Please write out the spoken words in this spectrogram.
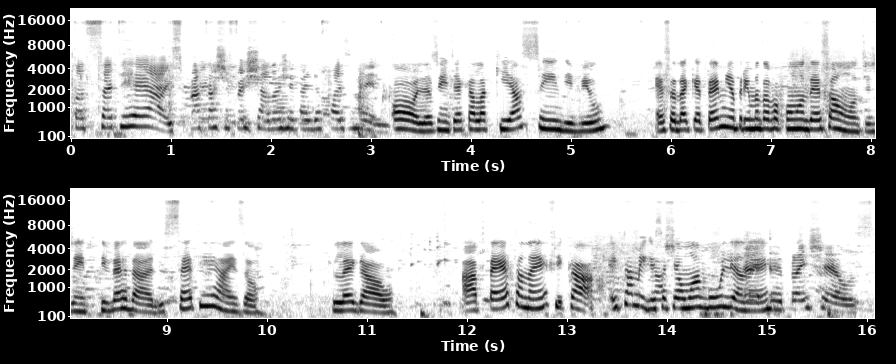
tá de 7 reais. Pra caixa fechada a gente ainda faz menos. Olha, gente, é aquela que acende, viu? Essa daqui até minha prima tava com uma dessa ontem, gente, de verdade. Sete reais, ó. Que legal. Aperta, né? Fica. Eita, amiga, isso aqui é uma agulha, né? É, é pra encher elas.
